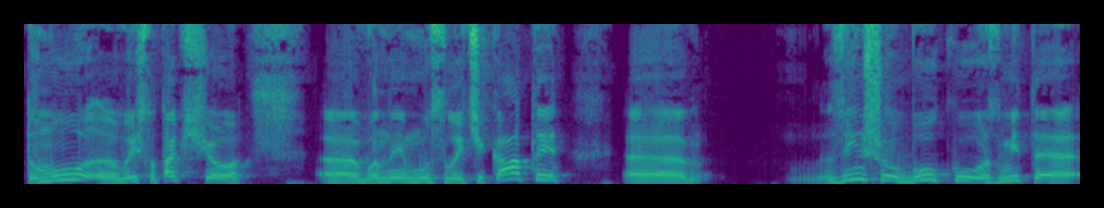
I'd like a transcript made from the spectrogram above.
тому е, вийшло так, що е, вони мусили чекати. Е, з іншого боку, розумієте,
